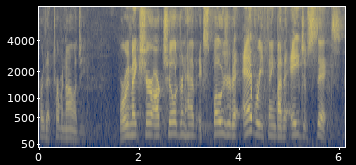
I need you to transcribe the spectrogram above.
Heard that terminology. Where we make sure our children have exposure to everything by the age of six.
